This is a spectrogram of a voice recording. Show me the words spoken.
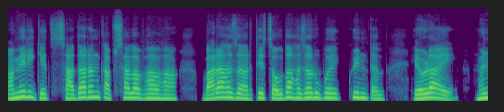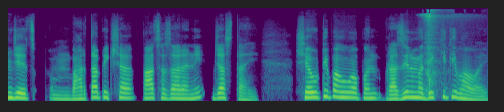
अमेरिकेत साधारण कापसाला भाव हा बारा हजार ते चौदा हजार रुपये क्विंटल एवढा आहे. म्हणजेच भारतापेक्षा पाच हजाराने जास्त आहे. शेवटी पाहू आपण ब्राझीलमध्ये किती भाव आहे.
